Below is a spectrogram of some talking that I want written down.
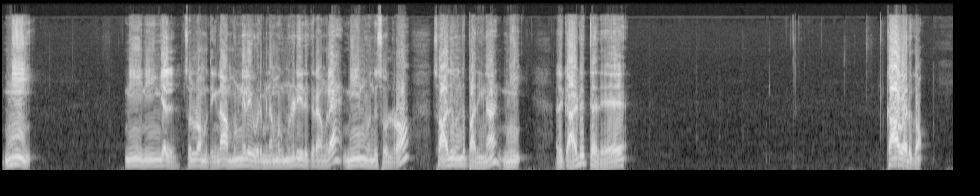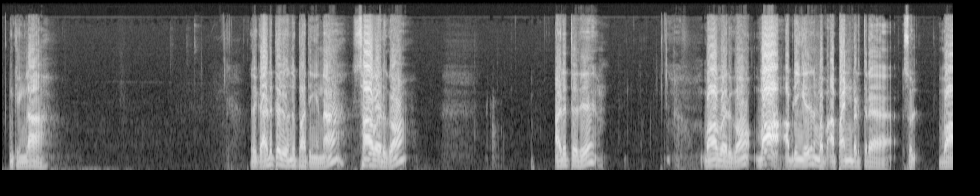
நீ நீ நீங்கள் சொல்கிறோம் பார்த்தீங்களா? முன்னிலை உரிமை. நமக்கு முன்னாடி இருக்கிறவங்கள நீன்னு வந்து சொல்கிறோம் ஸோ அது வந்து பார்த்தீங்கன்னா நீ. அதுக்கு அடுத்தது காவர்க்கம் ஓகேங்களா? அதுக்கு அடுத்தது வந்து பார்த்தீங்கன்னா சாவர்க்கம் அடுத்தது வா வர்க்கம். வா அப்படிங்கிறது நம்ம பயன்படுத்துகிற சொல். வா.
